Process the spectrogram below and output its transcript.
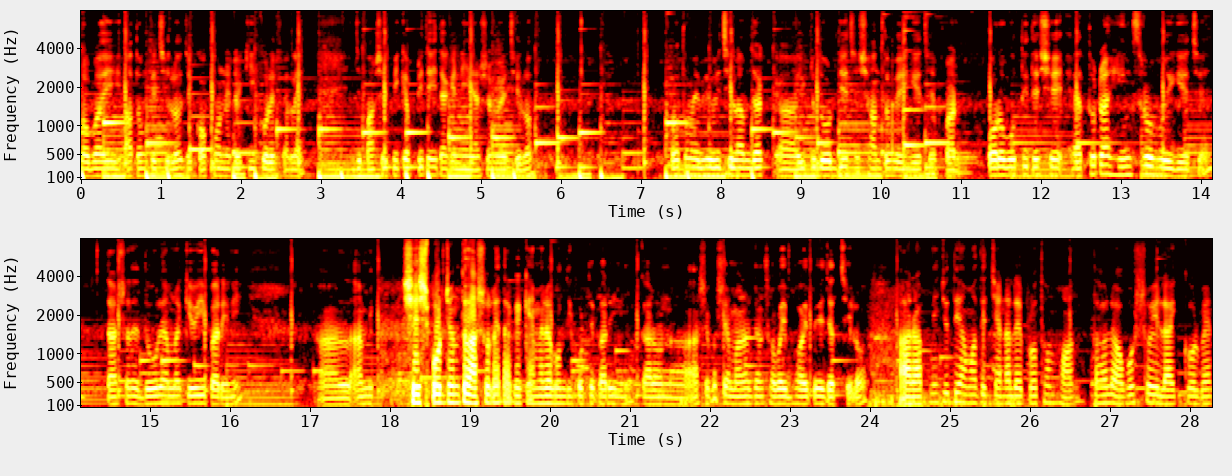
সবাই আতঙ্কে ছিল যে কখন এটা কি করে ফেলে, যে পাশের পিক আপটিতেই তাকে নিয়ে আসা হয়েছিল। প্রথমে ভেবেছিলাম, যাক একটু দৌড় দিয়েছে, শান্ত হয়ে গিয়েছে। বাট পরবর্তীতে সে এতটা হিংস্র হয়ে গিয়েছে, তার সাথে দৌড়ে আমরা কেউই পারিনি। আর আমি শেষ পর্যন্ত আসলে তাকে ক্যামেরা বন্দি করতে পারিনি, কারণ আশেপাশের মানুষজন সবাই ভয় পেয়ে যাচ্ছিল। আর আপনি যদি আমাদের চ্যানেলের প্রথম হন, তাহলে অবশ্যই লাইক করবেন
